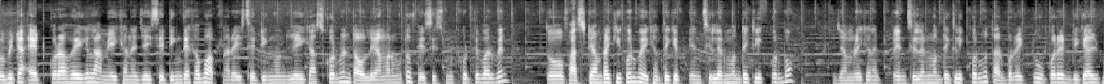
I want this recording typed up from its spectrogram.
ছবিটা অ্যাড করা হয়ে গেলে আমি এখানে যেই সেটিং দেখাবো, আপনারা এই সেটিং অনুযায়ী কাজ করবেন, তাহলে আমার মতো ফেস স্মুথ করতে পারবেন। তো ফার্স্টে আমরা কি করব? এখান থেকে পেন্সিলের মধ্যে ক্লিক করব। যে আমরা এখানে পেন্সিলের মধ্যে ক্লিক করব, তারপরে একটু উপরের দিকে আসব।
